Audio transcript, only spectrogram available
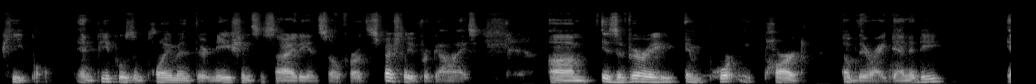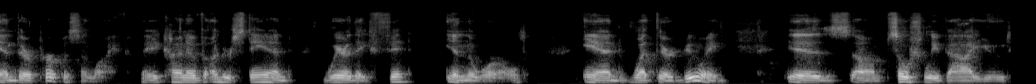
people and people's employment, their niche in society, and so forth, especially for guys, um, is a very important part of their identity and their purpose in life. They kind of understand where they fit in the world and what they're doing is um, socially valued,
